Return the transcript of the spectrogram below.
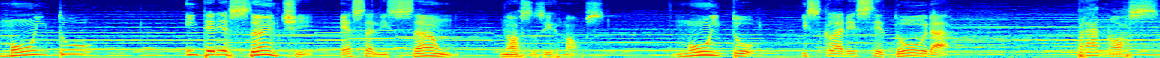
Muito interessante essa lição, nossos irmãos. Muito esclarecedora para nós.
